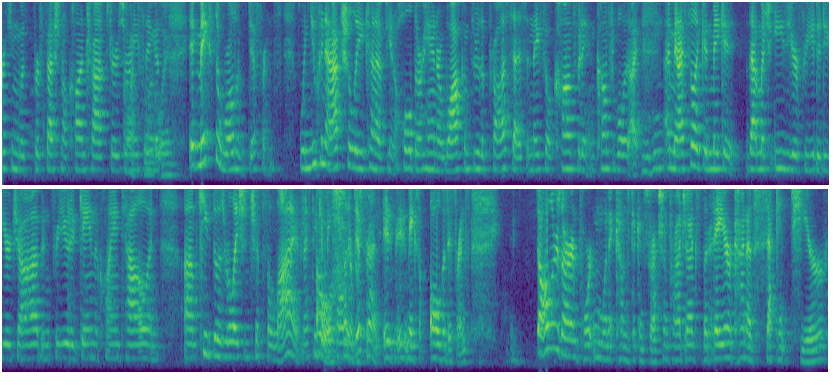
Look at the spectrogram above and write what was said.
working with professional contractors or anything. It's it makes the world of difference when you can actually kind of you know hold their hand or walk them through the process and they feel confident and comfortable. I, Mm-hmm. I mean, I feel like it'd make it that much easier for you to do your job and for you to gain the clientele and um, keep those relationships alive. And I think it Oh, makes all the 100%. difference. It, it makes all the difference. Dollars are important when it comes to construction projects, but Right. they are kind of second tier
